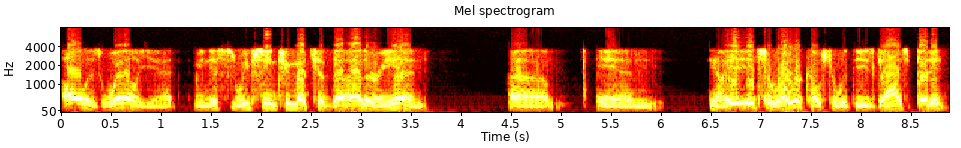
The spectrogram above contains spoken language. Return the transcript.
all is well yet. I mean, this we've seen too much of the other end, um, and you know it, it's a roller coaster with these guys. But it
